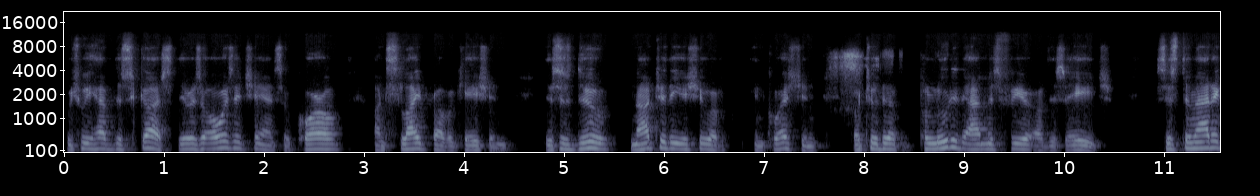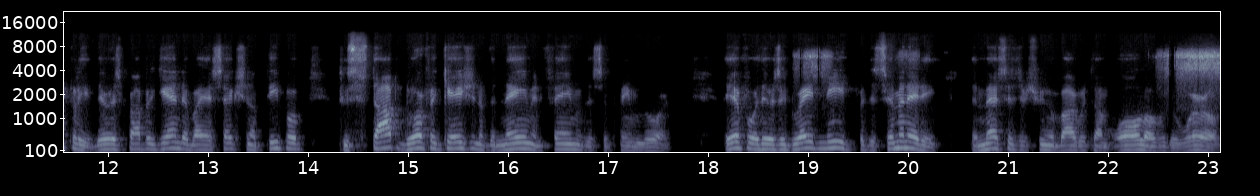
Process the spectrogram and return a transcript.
which we have discussed, there is always a chance of quarrel on slight provocation. This is due not to the issue of in question, but to the polluted atmosphere of this age. Systematically, there is propaganda by a section of people to stop glorification of the name and fame of the Supreme Lord. Therefore, there is a great need for disseminating the message of Srimad Bhagavatam all over the world.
